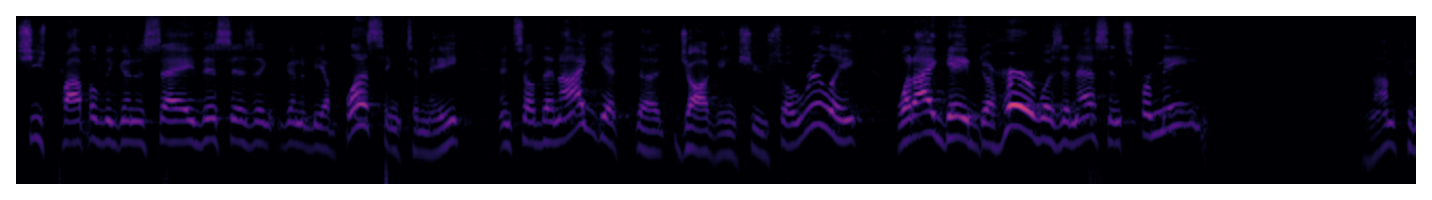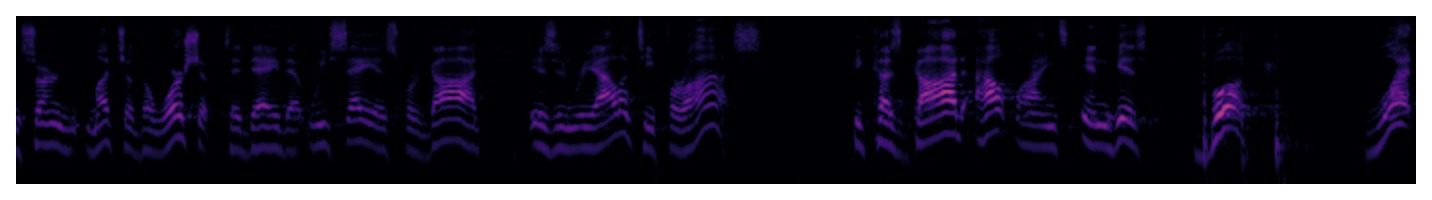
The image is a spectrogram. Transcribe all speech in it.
she's probably going to say, This isn't going to be a blessing to me. And so then I get the jogging shoe. So really, what I gave to her was in essence for me. And I'm concerned much of the worship today that we say is for God is in reality for us. because God outlines in His book what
